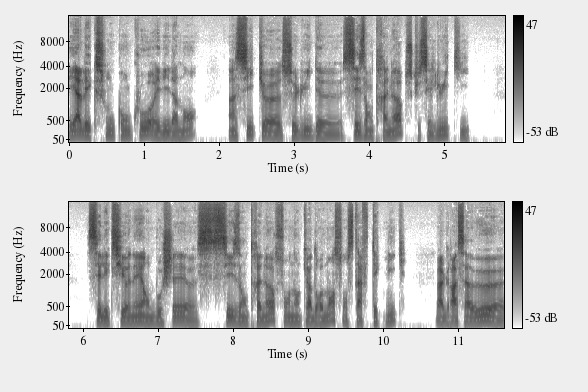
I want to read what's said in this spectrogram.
Et avec son concours, évidemment, ainsi que celui de ses entraîneurs, parce que c'est lui qui sélectionnait, embauchait euh, ses entraîneurs, son encadrement, son staff technique. Bah, grâce à eux, euh,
